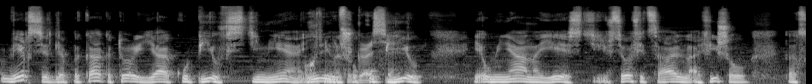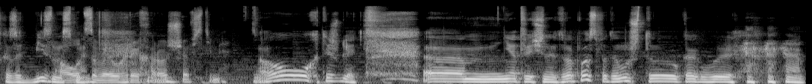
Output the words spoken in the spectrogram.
Версия для ПК, которую я купил в Стиме, именно что купил, и у меня она есть, и все официально, official, так сказать, А бизнесмен. отзывы игры хорошие в стиме. Ох ты ж, блядь. Эм, не отвечу на этот вопрос, потому что, как бы...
